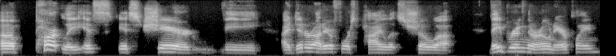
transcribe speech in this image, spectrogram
Uh, partly. It's it's shared the iditarod air force pilots show up they bring their own airplane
